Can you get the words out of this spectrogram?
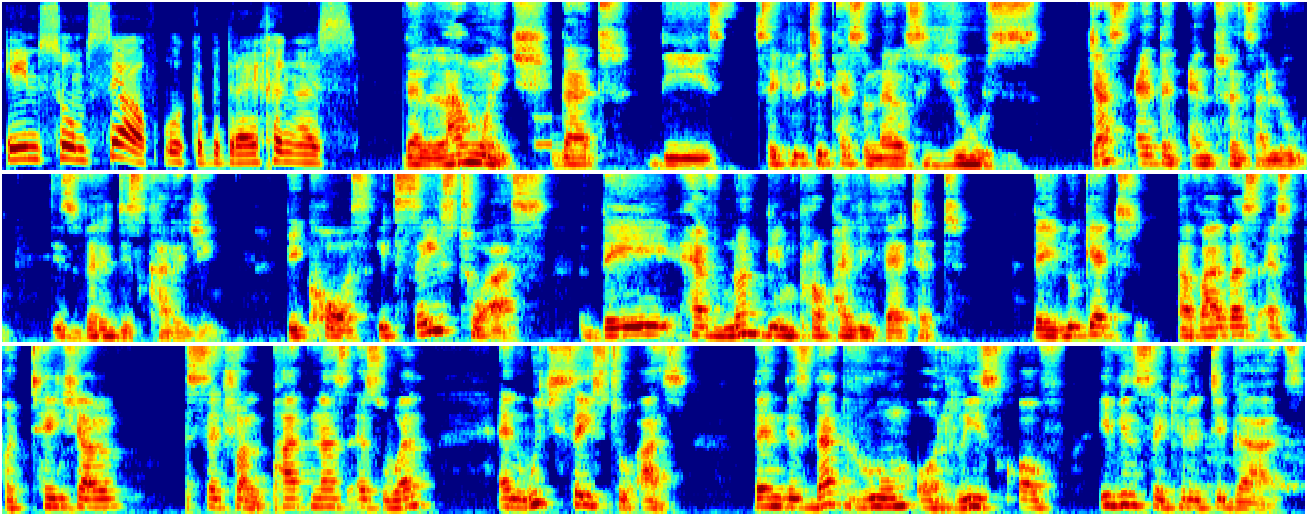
en soms self ook 'n bedreiging is. The language that the security personnel use just at an entrance alone is very discouraging because it says to us they have not been properly vetted. They look at survivors as potential sexual partners as well, and which says to us then there's that room or risk of even security guards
